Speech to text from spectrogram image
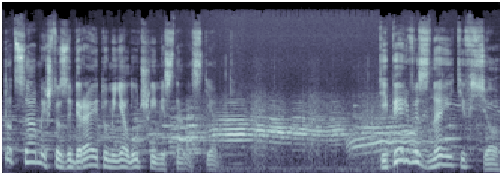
тот самый, что забирает у меня лучшие места на стенке. Теперь вы знаете все.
